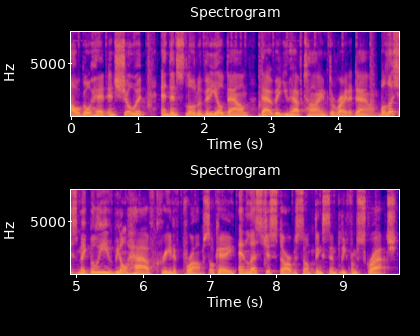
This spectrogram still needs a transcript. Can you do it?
I'll go ahead and show it and then slow the video down. That way you have time to write it down. But let's just make believe we don't have creative prompts, okay? And let's just start with something simply from scratch.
